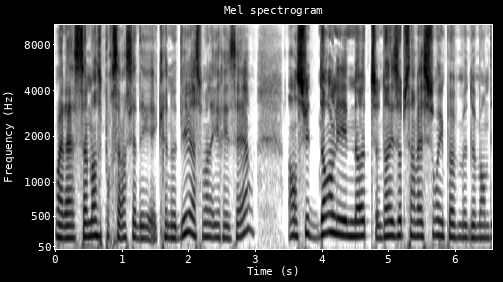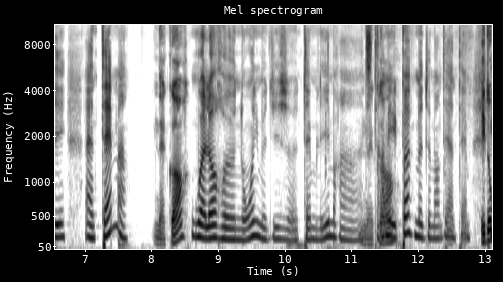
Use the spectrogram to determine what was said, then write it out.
Voilà, seulement pour savoir s'il y a des créneaux de libre. À ce moment-là, ils réservent. Ensuite, dans les notes, dans les observations, ils peuvent me demander un thème. D'accord. Ou alors, euh, non, ils me disent euh, thème libre, euh, etc. Mais ils peuvent me demander un thème. Et donc,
